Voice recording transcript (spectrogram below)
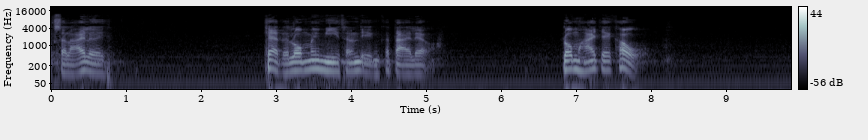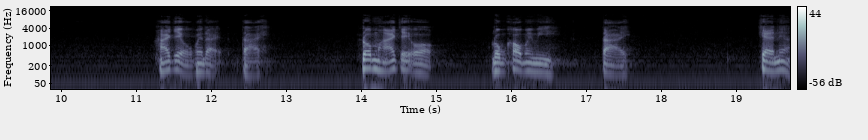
กสลายเลย แค่แต่ลมไม่มีเท่านั้นเองก็ตายแล้ว ลมหายใจเข้า หายใจออกไม่ได้ ตาย ลมหายใจออก ลมเข้าไม่มี ตาย แค่เนี้ย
